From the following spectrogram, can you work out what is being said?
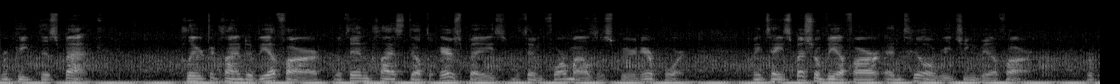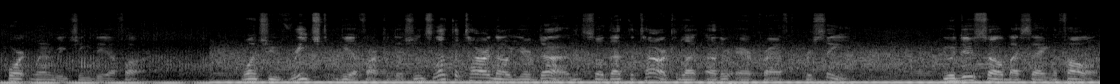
Repeat this back. Clear to climb to VFR within Class Delta airspace within 4 miles of Spirit Airport. Maintain special VFR until reaching VFR. Report when reaching VFR. Once you've reached VFR conditions, let the tower know you're done so that the tower can let other aircraft proceed. You would do so by saying the following.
